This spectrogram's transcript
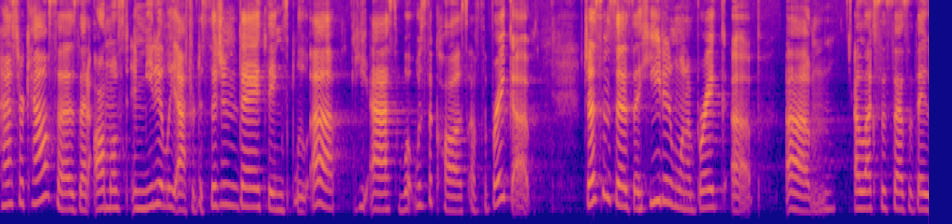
Pastor Cal says that almost immediately after decision day, things blew up. He asked what was the cause of the breakup. Justin says that he didn't want to break up. Um, Alexis says that they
